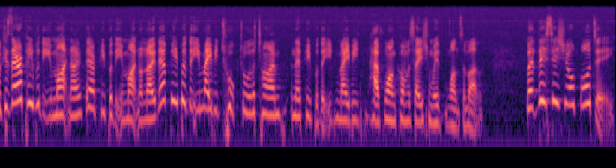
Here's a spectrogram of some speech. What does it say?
Because there are people that you might know, there are people that you might not know, there are people that you maybe talk to all the time, and there are people that you maybe have one conversation with once a month. But this is your body.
